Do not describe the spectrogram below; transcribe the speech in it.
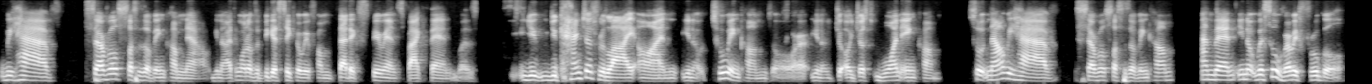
We have several sources of income now. You know, I think one of the biggest takeaway from that experience back then was you you can't just rely on you know two incomes or you know or just one income so now we have several sources of income and then you know we're still very frugal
